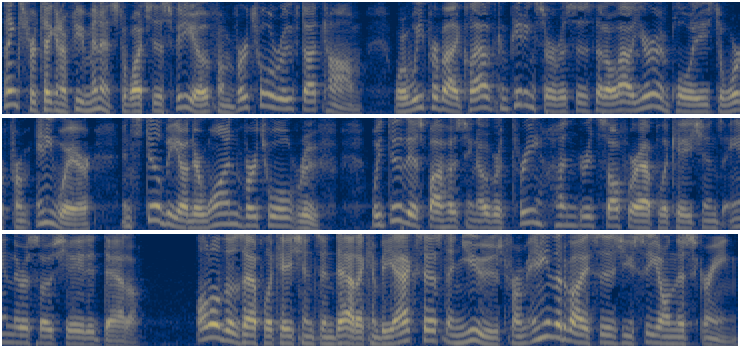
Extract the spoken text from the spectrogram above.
Thanks for taking a few minutes to watch this video from virtualroof.com, where we provide cloud computing services that allow your employees to work from anywhere and still be under one virtual roof. We do this by hosting over 300 software applications and their associated data. All of those applications and data can be accessed and used from any of the devices you see on this screen.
